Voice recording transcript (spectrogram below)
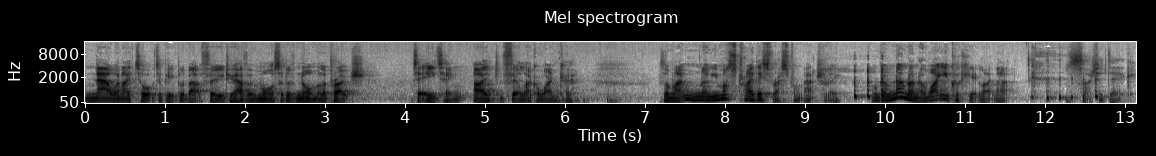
now when I talk to people about food who have a more sort of normal approach to eating, I feel like a wanker. Because I'm like, "Mm, no, you must try this restaurant actually. I'm go, no, no, no, why are you cooking it like that? Such a dick.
